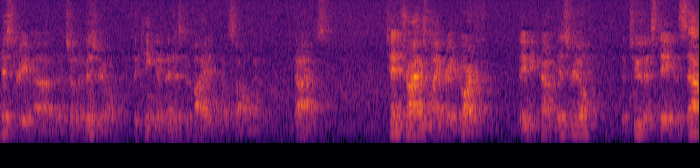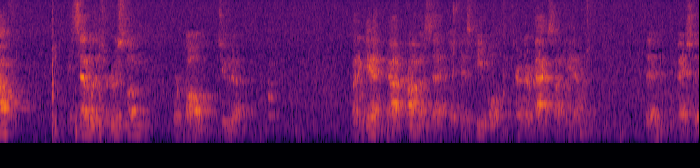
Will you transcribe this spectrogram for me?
history of the children of Israel, the kingdom then is divided when Solomon dies. Ten tribes migrate north. They become Israel. The two that stayed in the south, they settled in Jerusalem, were called Judah. But again, God promised that if his people turned their backs on him, then eventually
